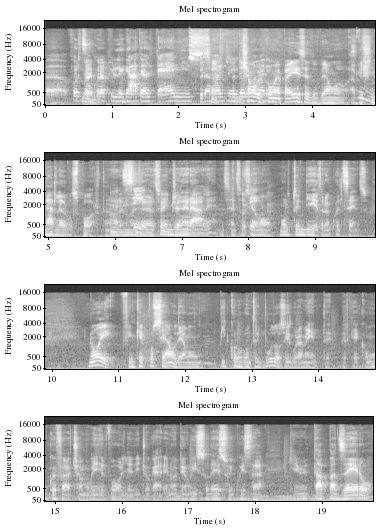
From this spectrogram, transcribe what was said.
eh, forse Beh. ancora più legate al tennis. Sì, sì. no? Genitori Diciamo che magari- come paese dobbiamo avvicinarle allo sport, no? Eh, le nuove sì. generazioni in generale, nel senso Sì. siamo molto indietro in quel senso. Noi finché possiamo diamo un piccolo contributo sicuramente, perché comunque facciamo venire voglia di giocare. Noi abbiamo visto adesso in questa tappa zero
